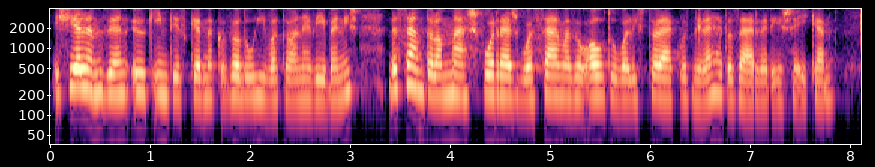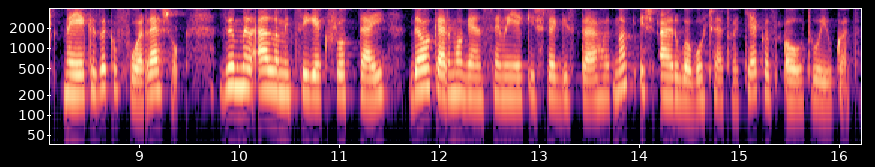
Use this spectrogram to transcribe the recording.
és jellemzően ők intézkednek az adóhivatal nevében is, de számtalan más forrásból származó autóval is találkozni lehet az árveréseiken. Melyek ezek a források? Zömmel állami cégek flottái, de akár magánszemélyek is regisztrálhatnak és áruba bocsáthatják az autójukat.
